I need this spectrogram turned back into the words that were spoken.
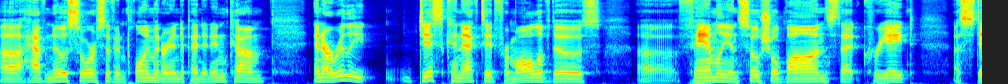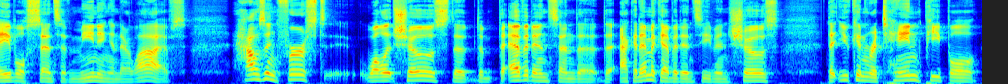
uh, have no source of employment or independent income, and are really disconnected from all of those uh, family and social bonds that create a stable sense of meaning in their lives? Housing First, while it shows the, the, the evidence and the, the academic evidence even shows that you can retain people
